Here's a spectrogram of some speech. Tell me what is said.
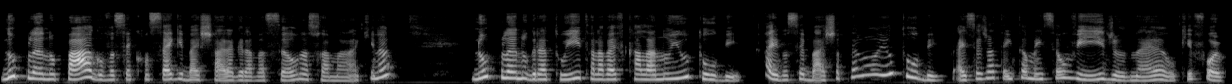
No plano pago, você consegue baixar a gravação na sua máquina. No plano gratuito, ela vai ficar lá no YouTube. Aí você baixa pelo YouTube, aí você já tem também seu vídeo, né, o que for.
